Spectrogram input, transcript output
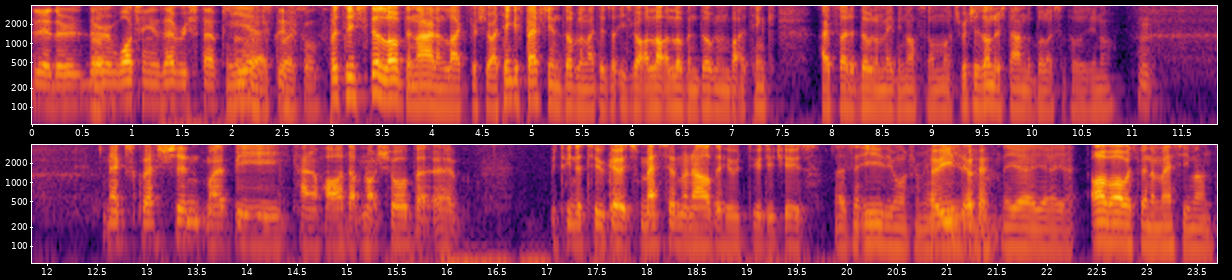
yeah, they're they're watching his every step, so yeah, it's of course. difficult. But he's still loved in Ireland, like for sure. I think especially in Dublin, like he's got a lot of love in Dublin, but I think outside of Dublin maybe not so much, which is understandable, I suppose. You know. Next question might be kind of hard. I'm not sure, but uh, between the two goats, Messi and Ronaldo, who who do you choose? That's an easy one for me. Oh, easy, okay. one. Yeah, yeah, yeah. I've always been a Messi man.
